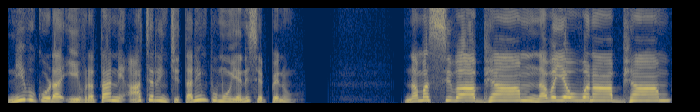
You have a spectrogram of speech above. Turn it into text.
నీవు కూడా ఈ వ్రతాన్ని ఆచరించి తరింపుమూయని చెప్పెను. నమశివాభ్యాం నవయౌవనాభ్యాం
